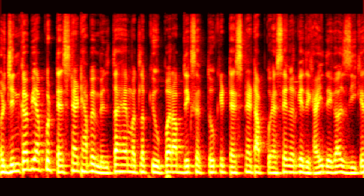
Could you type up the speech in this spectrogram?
और जिनका भी आपको टेस्ट नेट यहाँ पे मिलता है मतलब कि ऊपर आप देख सकते हो कि टेस्ट नेट आपको ऐसे करके दिखाई देगा जी के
